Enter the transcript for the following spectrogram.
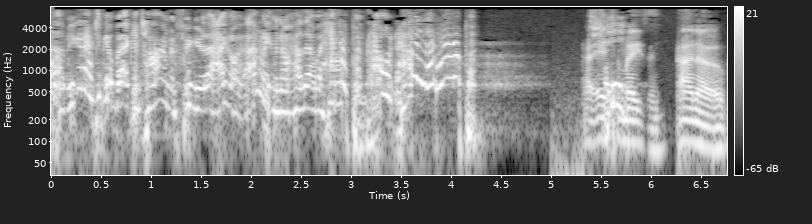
up? You're gonna have to go back in time and figure that. I don't. I don't even know how that would happen. How, would- how did that happen? Uh, It's amazing. I know.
